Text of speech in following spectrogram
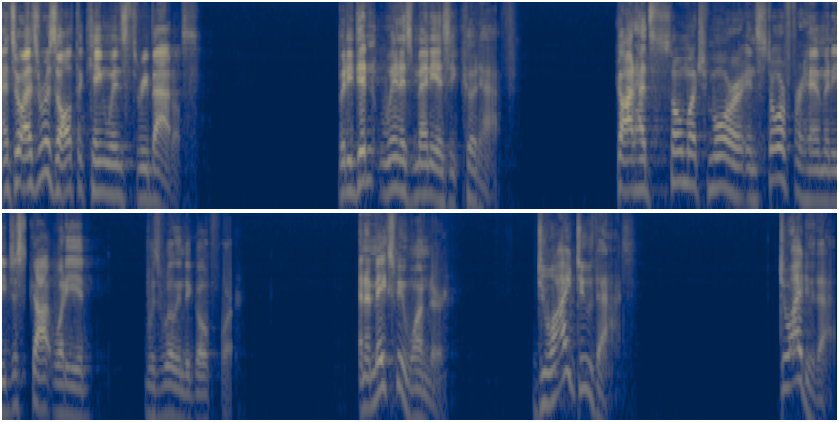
And so as a result, the king wins three battles. But he didn't win as many as he could have. God had so much more in store for him, and he just got what he had, was willing to go for. And it makes me wonder do I do that? Do I do that?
